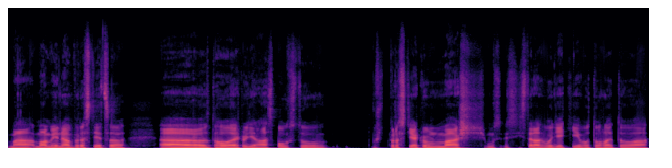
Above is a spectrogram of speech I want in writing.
má, mamina prostě, co uh, toho jako dělá spoustu, už prostě jako máš, musíš starat o děti, o tohleto a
